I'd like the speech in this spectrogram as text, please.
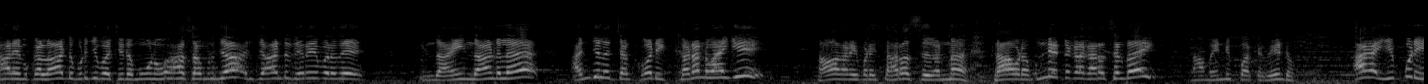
நாலே முக்கால் ஆண்டு முடிஞ்சு போச்சு. மூணு மாசம் முடிஞ்சா அஞ்சு ஆண்டு நிறைவு பெறுது. இந்த ஐந்து ஆண்டுல அஞ்சு லட்சம் கோடி கடன் வாங்கி சாதனை படைத்த அரசு அண்ணா திராவிட முன்னேற்ற கழக அரசு என்பதை நாம் எண்ணி பார்க்க வேண்டும். ஆக இப்படி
